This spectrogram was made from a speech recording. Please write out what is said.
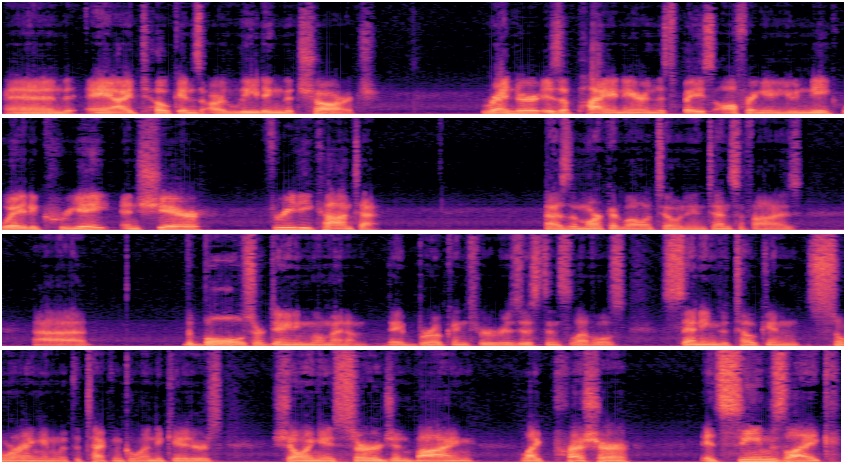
and AI tokens are leading the charge. Render is a pioneer in the space, offering a unique way to create and share 3D content. As the market volatility intensifies, uh, the bulls are gaining momentum. They've broken through resistance levels, sending the token soaring, and with the technical indicators showing a surge in buying like pressure, it seems like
